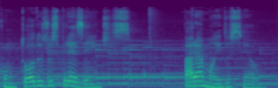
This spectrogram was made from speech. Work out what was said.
com todos os presentes para a Mãe do Céu.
